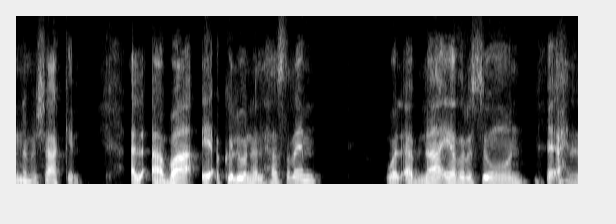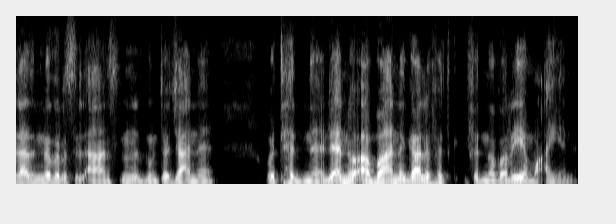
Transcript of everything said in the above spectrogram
لنا مشاكل. الآباء يأكلون الحصرم والأبناء يدرسون. إحنا لازم ندرس الآن سنة تقوم توجعنا وتحدنا لأنه آبائنا قالوا في النظرية معينة.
